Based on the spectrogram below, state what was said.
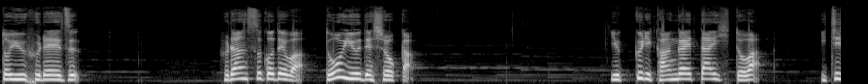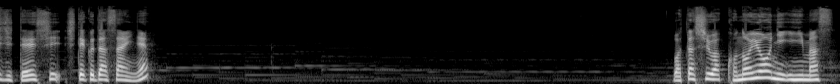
というフレーズ。フランス語ではどう言うでしょうか？ゆっくり考えたい人は一時停止してくださいね。私はこのように言います。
